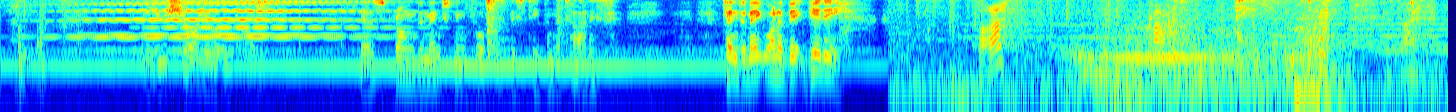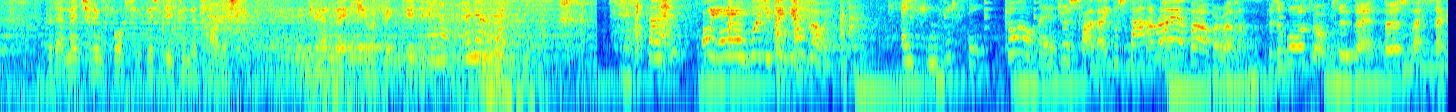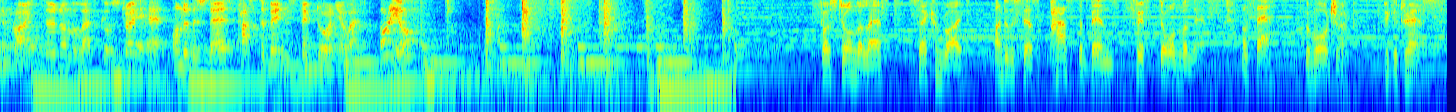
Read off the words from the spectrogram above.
Are you sure you're all right? There are strong dimensioning forces this deep in the TARDIS. Tend to make one a bit giddy. Clara? Clara, Hey. You're fine. The dimensioning forces this deep in the TARDIS. It can make you a bit giddy. I know. I know. Oh, yeah, where do you think you're going? 1860. Go out there dressed like that, you'll start a riot, Barbarella. There's a wardrobe through there. First left, second right, third on the left, go straight ahead, under the stairs, past the bins, fifth door on your left. Hurry up! First door on the left, second right, under the stairs, past the bins, fifth door on the left. What's that? The wardrobe. Pick a dress.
